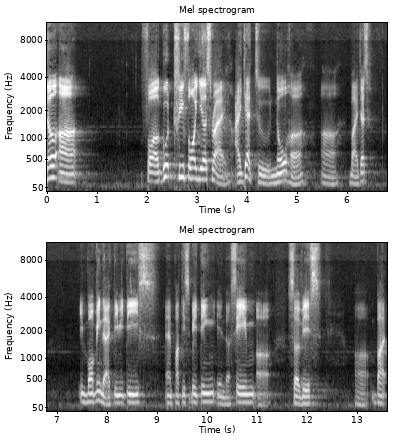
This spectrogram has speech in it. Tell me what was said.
know, uh, for a good three, four years, right, I get to know her uh, by just involving the activities and participating in the same uh, service. Uh, but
